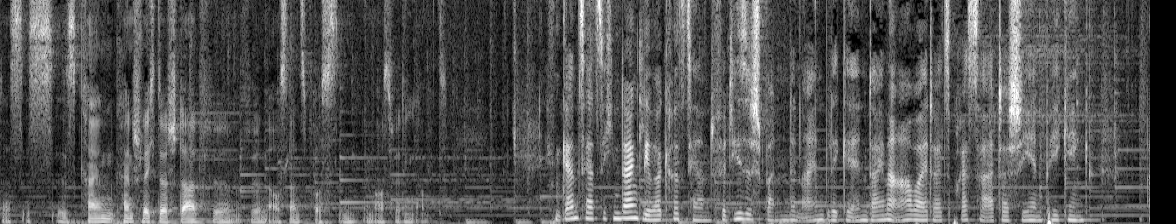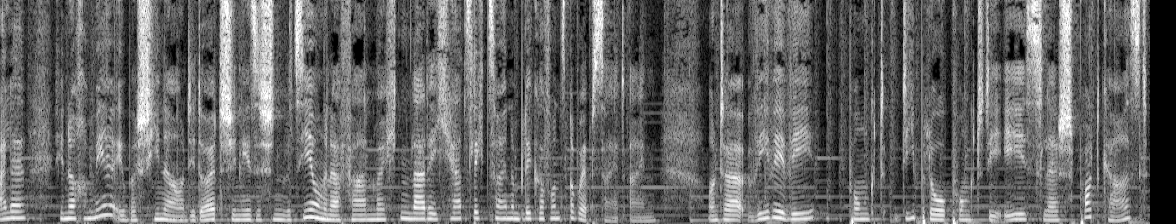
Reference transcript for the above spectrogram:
das ist, ist kein, kein schlechter Start für, für einen Auslandsposten im Auswärtigen Amt. Ganz herzlichen Dank, lieber Christian, für diese spannenden Einblicke in deine Arbeit als Presseattaché in Peking. Alle, die noch mehr über China und die deutsch-chinesischen Beziehungen erfahren möchten, lade ich herzlich zu einem Blick auf unsere Website ein. Unter www.diplo.de/slash podcast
